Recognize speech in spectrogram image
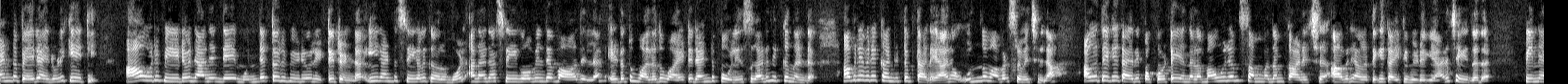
രണ്ടുപേരെ അതിന്റെ ഉള്ളിൽ കയറ്റി ആ ഒരു വീഡിയോ ഞാൻ എന്റെ മുന്നത്തെ ഒരു വീഡിയോയിൽ ഇട്ടിട്ടുണ്ട്. ഈ രണ്ട് സ്ത്രീകൾ കയറുമ്പോൾ അതായത് ആ ശ്രീകോവിലിന്റെ വാതിൽ ഇടതും വലതുമായിട്ട് രണ്ട് പോലീസുകാർ നിൽക്കുന്നുണ്ട്. അവരിവരെ കണ്ടിട്ട് തടയാനോ ഒന്നും അവർ ശ്രമിച്ചില്ല. അകത്തേക്ക് കയറി പൊക്കോട്ടെ എന്നുള്ള മൗനം സമ്മതം കാണിച്ച് അവരെ അകത്തേക്ക് കയറ്റി വിടുകയാണ് ചെയ്തത്. പിന്നെ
